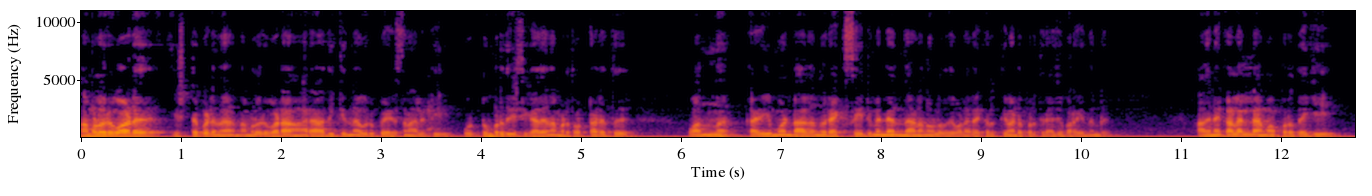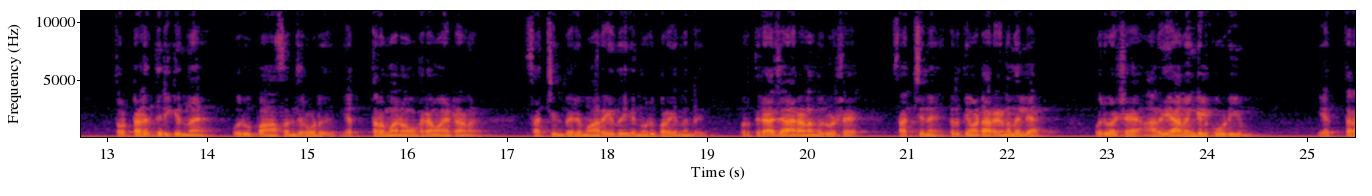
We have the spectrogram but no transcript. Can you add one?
നമ്മൾ ഒരുപാട് ഇഷ്ടപ്പെടുന്ന നമ്മൾ ഒരുപാട് ആരാധിക്കുന്ന ഒരു പേഴ്സണാലിറ്റി ഒട്ടും പ്രതീക്ഷിക്കാതെ നമ്മുടെ തൊട്ടടുത്ത് വന്ന് കഴിയുമ്പോൾ ഉണ്ടാകുന്ന ഒരു എക്സൈറ്റ്മെന്റ് എന്താണെന്നുള്ളത് വളരെ കൃത്യമായിട്ട് പൃഥ്വിരാജ് പറയുന്നുണ്ട്. അതിനേക്കാളെല്ലാം അപ്പുറത്തേക്ക് തൊട്ടടുത്തിരിക്കുന്ന ഒരു പാസഞ്ചറോട് എത്ര മനോഹരമായിട്ടാണ് സച്ചിൻ പെരുമാറിയത് എന്നൂടി പറയുന്നുണ്ട്. പൃഥ്വിരാജ് ആരാണെന്ന് ഒരുപക്ഷെ സച്ചിന് കൃത്യമായിട്ട് അറിയണമെന്നില്ല. ഒരുപക്ഷെ അറിയാമെങ്കിൽ കൂടിയും എത്ര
